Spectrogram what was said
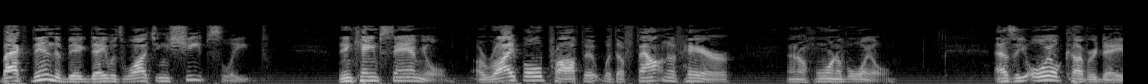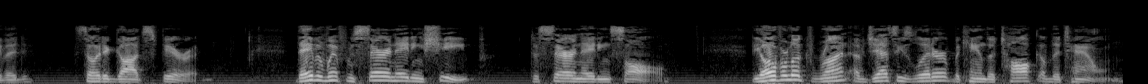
Back then the big day was watching sheep sleep. Then came Samuel, a ripe old prophet with a fountain of hair and a horn of oil. As the oil covered David, so did God's Spirit. David went from serenading sheep to serenading Saul. The overlooked runt of Jesse's litter became the talk of the town.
